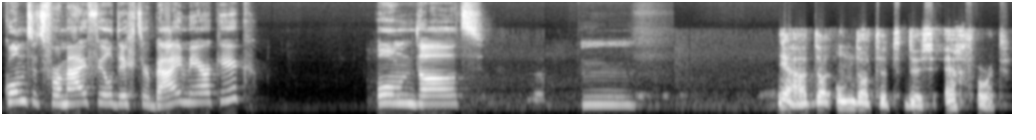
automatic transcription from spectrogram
komt het voor mij veel dichterbij, merk ik. Omdat. Mm, Ja, dat, omdat het dus echt wordt.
